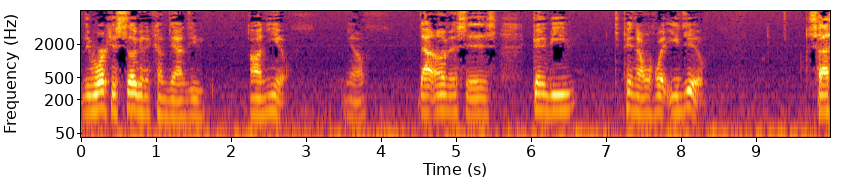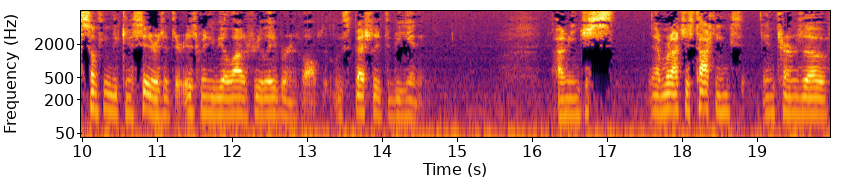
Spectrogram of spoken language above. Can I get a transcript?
the work is still going to come down to on you. You know that onus is going to be depending on what you do. So that's something to consider is that there is going to be a lot of free labor involved, especially at the beginning. I mean, just and we're not just talking in terms of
